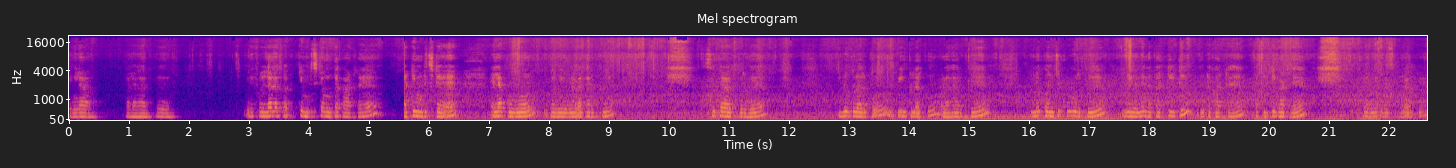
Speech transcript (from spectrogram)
பார்த்தீங்களா? அழகாக இருக்குது இது ஃபுல்லாக நான் கட்டி முடிச்சுட்டு உங்கள்கிட்ட காட்டுறேன். கட்டி முடிச்சிட்டேன். எல்லா பூவும் பாருங்க எவ்வளோ அழகாக இருக்குது சூப்பராக இருக்குது பாருங்கள் ப்ளூ கலருக்கும் பிங்க் கலருக்கும் அழகாக இருக்குது இன்னும் கொஞ்சம் பூ இருக்குது இதை வந்து நான் கட்டிட்டு முட்டை காட்டுறேன். கட்டிக்கிட்டே காட்டுறேன். பாருங்கள் அவ்வளோ சூப்பராக இருக்குது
